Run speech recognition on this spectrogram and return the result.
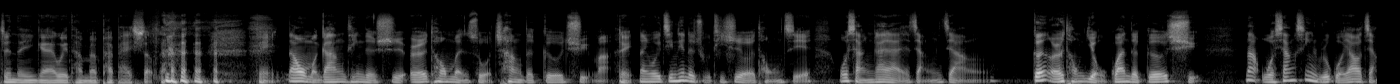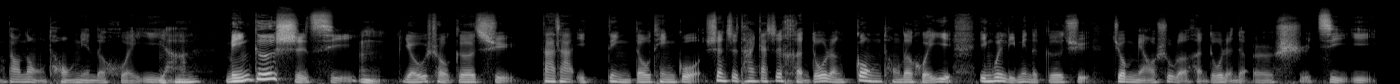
真的应该为他们拍拍手。对，那我们刚刚听的是儿童们所唱的歌曲嘛？对，那因为今天的主题是儿童节，我想应该来讲一讲。跟儿童有关的歌曲，那我相信，如果要讲到那种童年的回忆啊，嗯、民歌时期，嗯，有一首歌曲大家一定都听过，甚至它应该是很多人共同的回忆，因为里面的歌曲就描述了很多人的儿时记忆。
